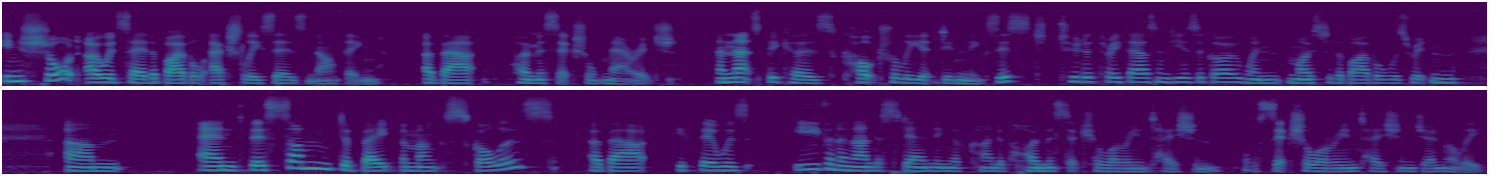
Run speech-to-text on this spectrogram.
In short, I would say the Bible actually says nothing about homosexual marriage. And that's because culturally it didn't exist two to 3,000 years ago when most of the Bible was written. Um, and there's some debate amongst scholars about if there was even an understanding of kind of homosexual orientation or sexual orientation generally.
